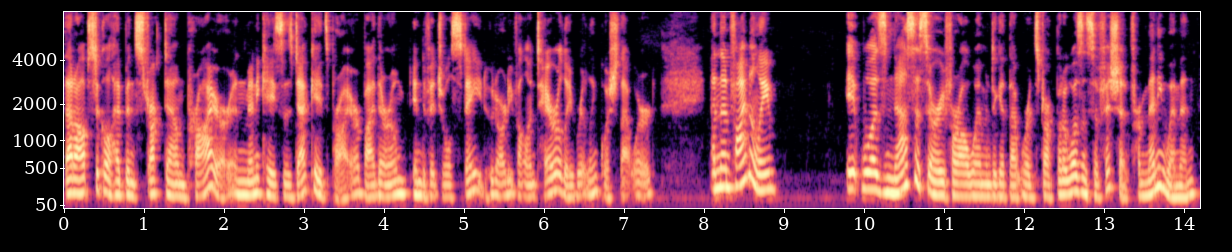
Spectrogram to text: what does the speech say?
that obstacle had been struck down prior, in many cases, decades prior, by their own individual state who'd already voluntarily relinquished that word. And then finally, it was necessary for all women to get that word struck, but it wasn't sufficient. For many women,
